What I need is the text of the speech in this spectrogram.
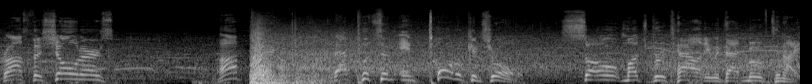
Across the shoulders. Up. That puts him in total control. So much brutality with that move tonight.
